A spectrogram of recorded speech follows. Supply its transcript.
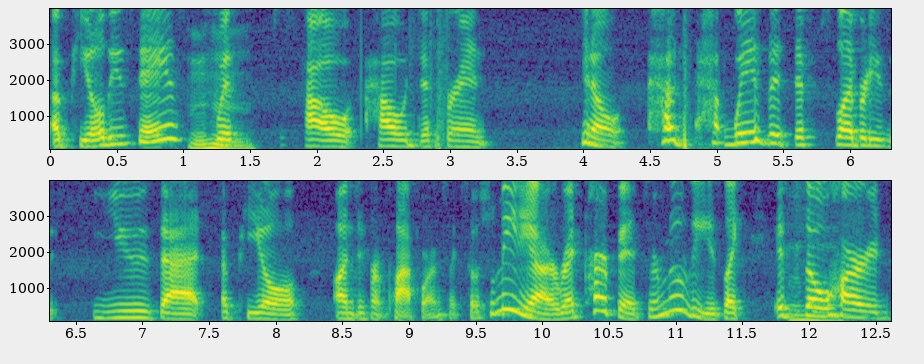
appeal these days with Mhm. just how how different, you know, how, how ways that diff- celebrities use that appeal on different platforms like social media or red carpets or movies. Like it's so Mhm. hard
